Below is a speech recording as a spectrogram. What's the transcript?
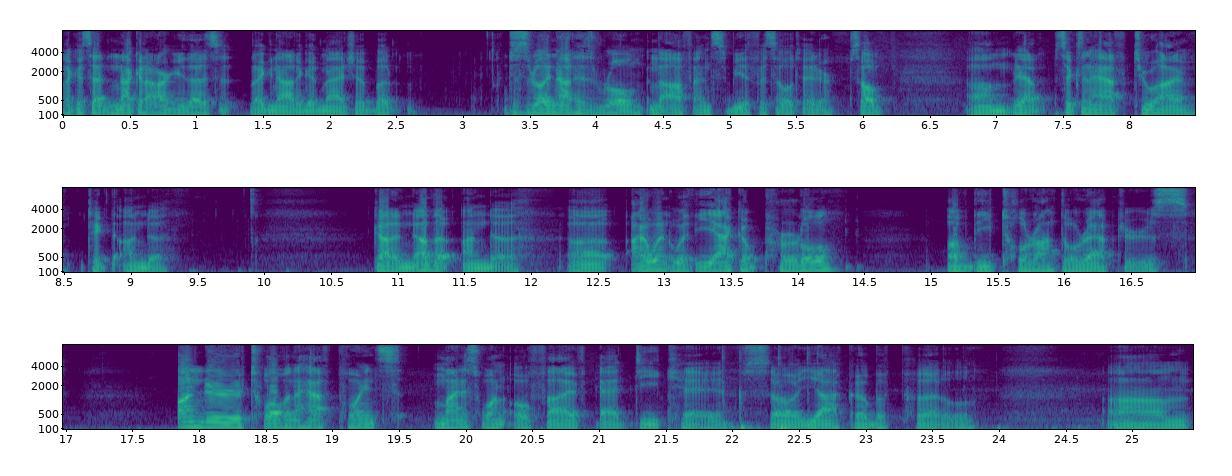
like I said, I'm not gonna argue that it's like not a good matchup, but just really not his role in the offense to be a facilitator. So, um, yeah, six and a half, too high. Take the under. Got another under. Uh, I went with Jakob Poeltl of the Toronto Raptors. Under 12 and a half points, minus 105 at DK. So Jakob Poeltl. Um,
